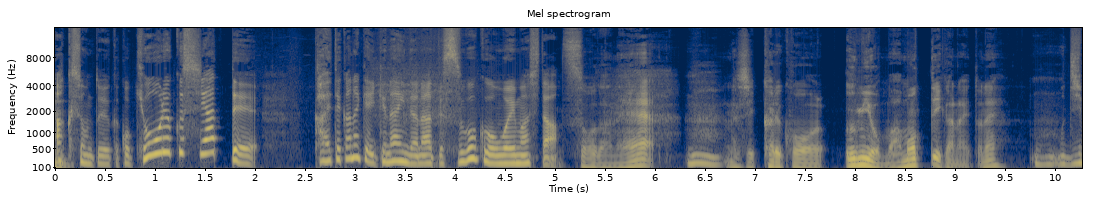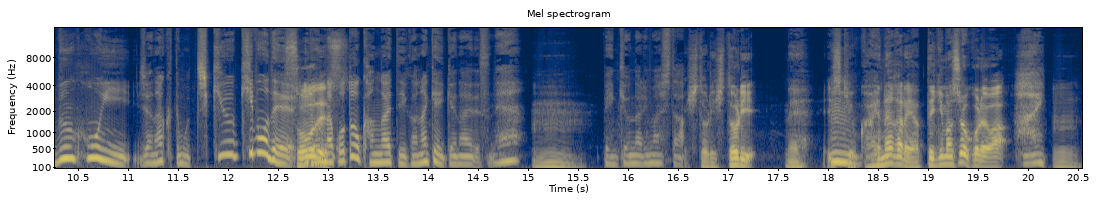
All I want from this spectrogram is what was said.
アクションというか、こう協力し合って変えていかなきゃいけないんだなってすごく思いました。そうだね、うん、しっかりこう海を守っていかないとね自分本位じゃなくても地球規模でいろんなことを考えていかなきゃいけないですね。うん、勉強になりました。一人一人ね意識を変えながらやっていきましょう、うん、これは。はい、うん。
